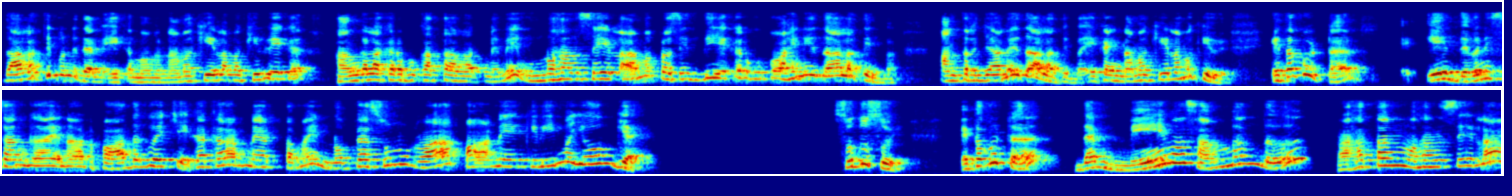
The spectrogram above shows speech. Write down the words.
දාලා තිබුණේ. දැන් ඒක මම නම කියලාම කිව්වේ ඒක හංගලා කරපු කතාවක් නෙමෙයි. උන්වහන්සේලාම ප්‍රසිද්ධිය ඒක රූපවාහිනිය දාලා තිබ්බා. අන්තර්ජාලය දාලා තිබ්බා. ඒකයි නම කියලාම කිව්වේ. එතකොට ඒ දෙවනි සංගායනාවට පාදක වෙච්ච එක කාරණයක් තමයි නොපැසුණු රා පානය කිරීම යෝග්‍යයි. සුදුසුයි. එතකොට දැන් මේවා සම්බන්ධව රහතන් වහන්සේලා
